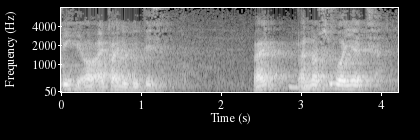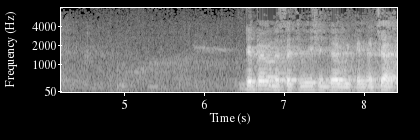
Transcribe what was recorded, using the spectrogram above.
think, oh, I try to do this, right? But mm-hmm. not sure yet. Depending on the situation, then we can adjust.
